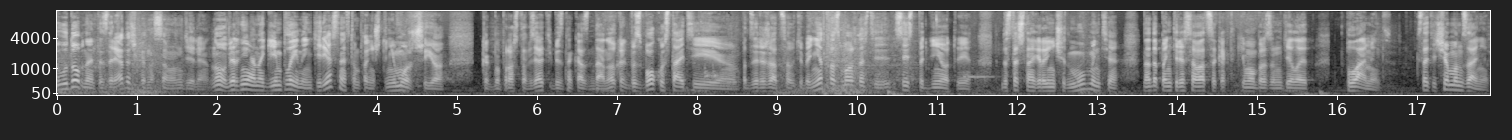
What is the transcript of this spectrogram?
Неудобно эта зарядочка на самом деле. Ну, вернее, она геймплейно интересная в том плане, что не можешь ее как бы просто взять и безнаказанно. Да, но как бы сбоку стать и подзаряжаться у тебя нет возможности, сесть под нее ты достаточно ограничен в мувменте. Надо поинтересоваться, как таким образом делает пламент. Кстати, чем он занят?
